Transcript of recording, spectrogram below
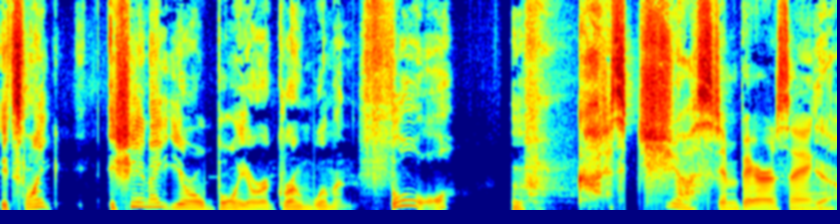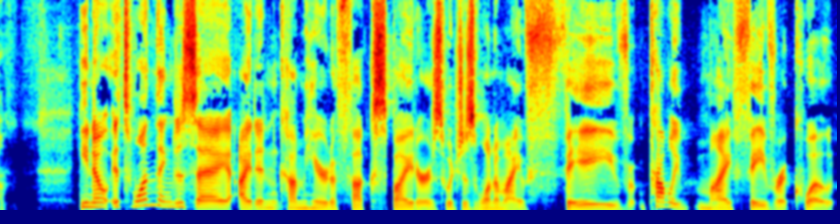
It's like, is she an eight year old boy or a grown woman? Thor? God it's just embarrassing Yeah. You know, it's one thing to say I didn't come here to fuck spiders, which is one of my favorite, probably my favorite quote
